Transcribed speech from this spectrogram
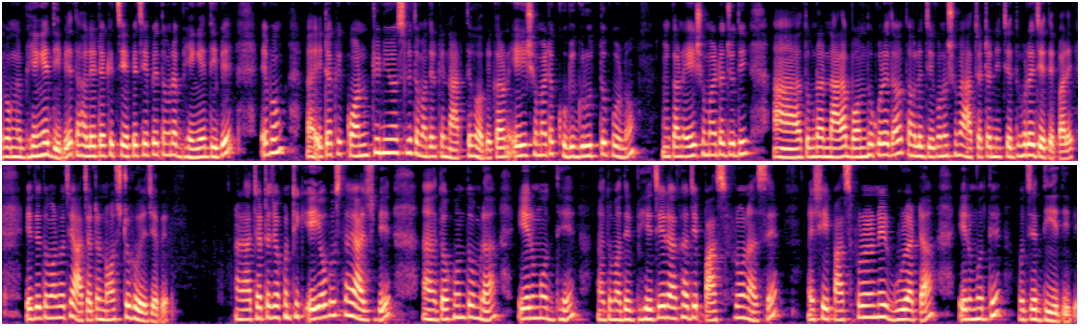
এবং ভেঙে দিবে, তাহলে এটাকে চেপে চেপে তোমরা ভেঙে দিবে এবং এটাকে কন্টিনিউয়াসলি তোমাদেরকে নাড়তে হবে। কারণ এই সময়টা খুবই গুরুত্বপূর্ণ। কারণ এই সময়টা যদি তোমরা নাড়া বন্ধ করে দাও, তাহলে যে কোনো সময় আচারটা নিচে ধরে যেতে পারে। এতে তোমার হচ্ছে আচারটা নষ্ট হয়ে যাবে। আর আচারটা যখন ঠিক এই অবস্থায় আসবে তখন তোমরা এর মধ্যে তোমাদের ভেজে রাখা যে পাঁচফোড়ন আছে সেই পাঁচফোড়নের গুঁড়াটা এর মধ্যে হচ্ছে দিয়ে দিবে।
